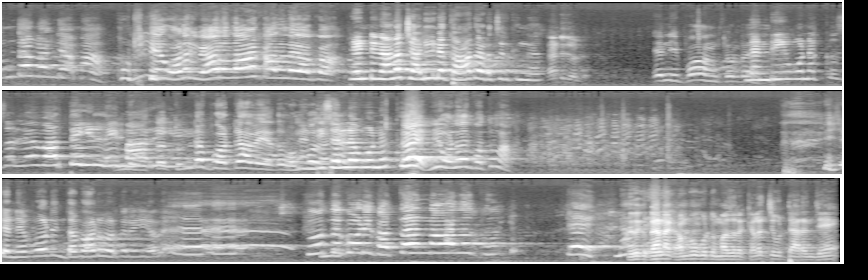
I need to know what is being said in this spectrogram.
குண்டமண்டியாம்மா. குட்டி உனக்கு வேற ஏதாவது காதல ரெண்டு நாளா சளியில காது அடைச்சிருக்குங்க. நன்றி உனக்கு சொல்ல வார்த்தை இல்லை மாறி. துண்டை போட்டு அவன் ஏதோ நன்றி சொல்ல உனக்கு. நீ பத்துமா? என்னை போட்டு இந்த பாடு ஒருத்தர் தூத்துக்குடி நான் இதுக்கு தானே கம்பு கூட்டு மதுரை கிளச்சி விட்டு அரைஞ்சேன்.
